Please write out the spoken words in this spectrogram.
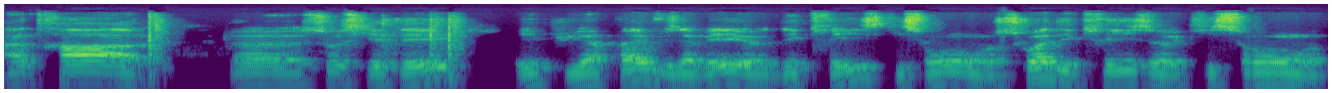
intra-société. Et puis après, vous avez euh, des crises qui sont soit des crises qui sont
